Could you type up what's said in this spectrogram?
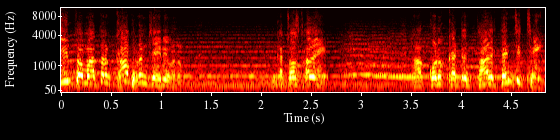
దీంతో మాత్రం కాపురం చేయనివ్వను. ఇంకా చూస్తామే నా కొడుకు కట్టిన తాళి తెంచి చెయ్యి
